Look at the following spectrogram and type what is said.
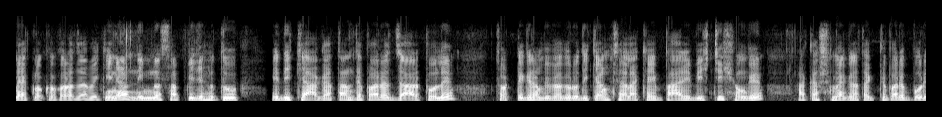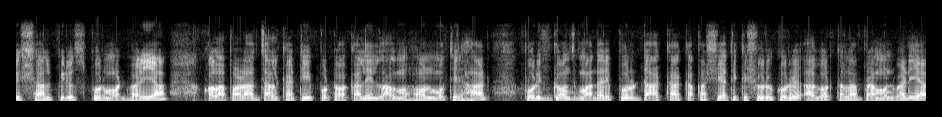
মেঘ লক্ষ্য করা যাবে কিনা? নিম্নচাপটি যেহেতু এদিকে আঘাত আনতে পারে, যার ফলে চট্টগ্রাম বিভাগের অধিকাংশ এলাকায় ভারী বৃষ্টির সঙ্গে আকাশ মেঘলা থাকতে পারে। বরিশাল, পিরোজপুর, মঠবাড়িয়া, কলাপাড়া, জালকাঠি, পটুয়াখালী, লালমোহন, মতিরহাট, ফরিদগঞ্জ, মাদারীপুর, ঢাকা, কাপাসিয়া থেকে শুরু করে আগরতলা, ব্রাহ্মণবাড়িয়া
